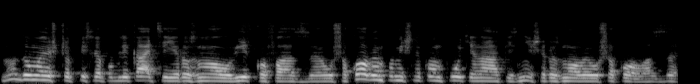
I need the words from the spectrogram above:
Ну, думаю, що після публікації розмови Віткофа з Ушаковим, помічником Путіна, а пізніше розмови Ушакова з е,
